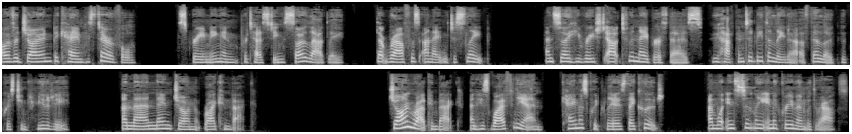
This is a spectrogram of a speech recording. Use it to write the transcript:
However, Joan became hysterical, screaming and protesting so loudly that Ralph was unable to sleep and so he reached out to a neighbor of theirs who happened to be the leader of their local Christian community, a man named John Reichenbach. John Reichenbach and his wife Leanne came as quickly as they could and were instantly in agreement with Ralph.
